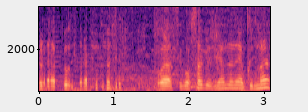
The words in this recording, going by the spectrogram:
de la, de la communauté. Voilà, c'est pour ça que je viens donner un coup de main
